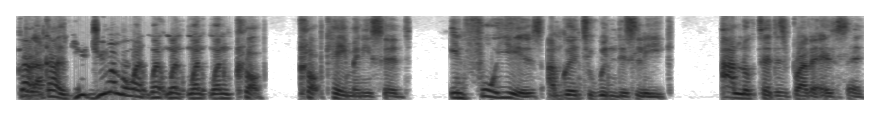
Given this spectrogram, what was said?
guys, guys do, you, do you remember when when when when when Klopp Klopp came and he said, "In four years, I'm going to win this league." I looked at his brother and said,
